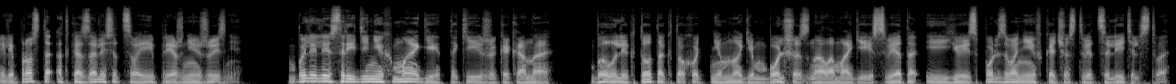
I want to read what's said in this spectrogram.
или просто отказались от своей прежней жизни? Были ли среди них маги, такие же, как она? Был ли кто-то, кто хоть немногим больше знал о магии света и ее использовании в качестве целительства?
